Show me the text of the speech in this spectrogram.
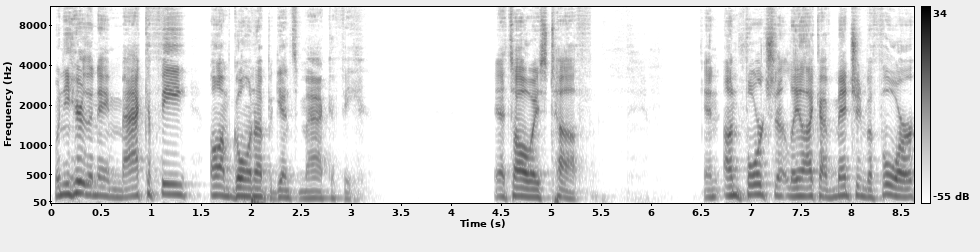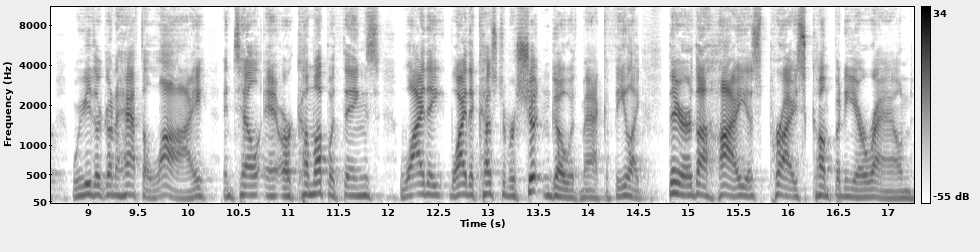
When you hear the name McAfee, oh, I'm going up against McAfee. It's always tough. And unfortunately, like I've mentioned before, we're either going to have to lie and tell or come up with things why they why the customer shouldn't go with McAfee, like they're the highest price company around.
